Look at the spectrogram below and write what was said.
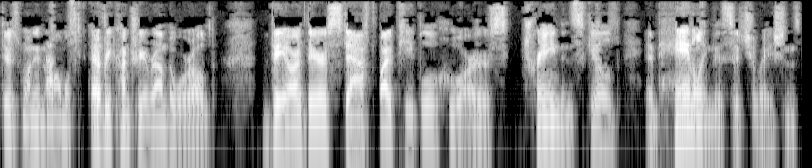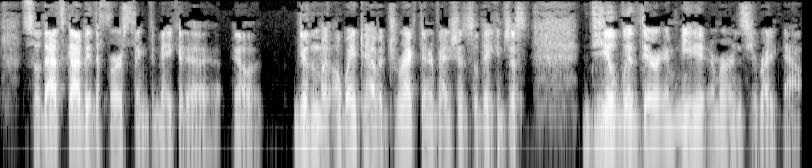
There's one in almost every country around the world. They are there staffed by people who are trained and skilled in handling these situations. So that's got to be the first thing to make it a, you know, give them a, a way to have a direct intervention so they can just deal with their immediate emergency right now.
